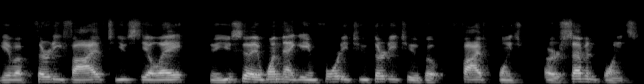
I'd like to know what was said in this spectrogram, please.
gave up 35 to UCLA. You know, UCLA won that game 42-32, but five points or seven points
